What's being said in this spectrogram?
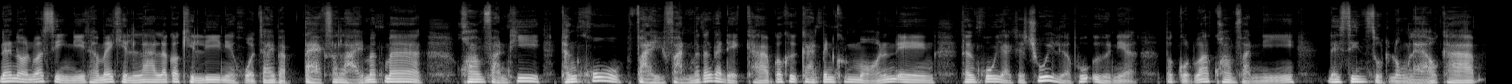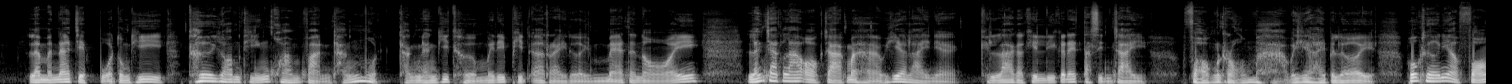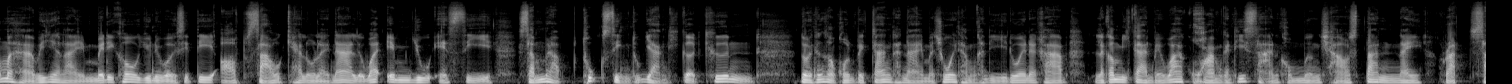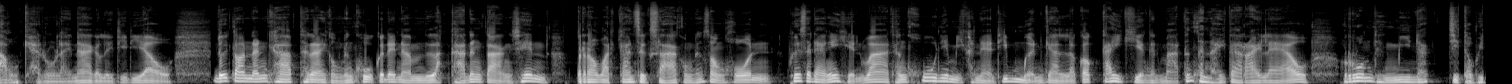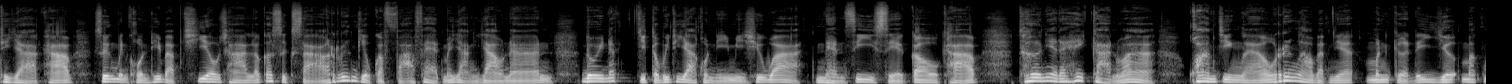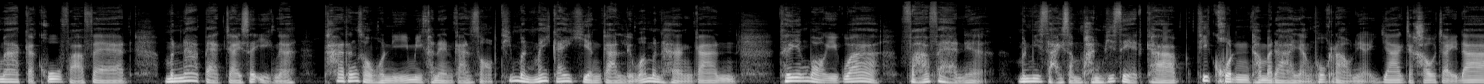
แน่นอนว่าสิ่งนี้ทำให้เคนล่าแล้วก็คิลลี่เนี่ยหัวใจแบบแตกสลายมากๆ ความฝันที่ทั้งคู่ใฝ่ฝันมาตั้งแต่เด็กครับ ก็คือการเป็นคุณหมอนั่นเอง ทั้งคู่อยากจะช่วยเหลือผู้อื่นเนี่ย ปรากฏว่าความฝันนี้ได้สิ้นสุดลงแล้วครับและมันน่าเจ็บปวดตรงที่ เธอยอมทิ้งความฝันทั้งหมด ทั้งนั้นที่เธอไม่ได้ผิดอะไรเลย แม้แต่น้อย หลังจากลาออกจากมหาวิทยาลัยเนี่ย เคลล่ากับเคลลี่ก็ได้ตัดสินใจ ฟ้องร้องมหาวิทยาลัยไปเลย พวกเธอเนี่ยฟ้องมหาวิทยาลัย Medical University of South Carolina หรือว่า MUSC สำหรับทุกสิ่งทุกอย่างที่เกิดขึ้น โดยทั้งสองคนไปจ้างทนายมาช่วยทำคดีด้วยนะครับ แล้วก็มีการไปว่าความกันที่ศาลของเมืองชาลสตันในรัฐเซาท์แคโรไลนากันเลยทีเดียว โดยตอนนั้นครับทนายของทั้งคู่ก็ได้นำหลักฐานต่างๆ เช่น ประวัติการศึกษาของทั้งสองคน เพื่อแสดงให้เห็นว่าทั้งคู่เนี่ยมีคะแนนที่เหมือนกัน แล้วก็ใกล้เคียงกันมาตั้งแต่ไหนแต่ไรแล้ว รวมถึงมีนักจิตวิทยาครับ ซึ่งเป็นคนที่แบบเชี่ยวชาญแล้วก็ศึกษาเรื่องเกี่ยวกับฝาแฝดมาอย่างยาวนาน โดยยนักจิตวิทยาคนนี้มีชื่อว่าแนนซี่เซเกลครับ เธอเนี่ยได้ให้การว่า ความจริงแล้วเรื่องราวแบบนี้มันเกิดได้เยอะมากๆกับคู่ฝาแฝดมันน่าแปลกใจซะอีกนะ ถ้าทั้งสองคนนี้มีคะแนนการสอบที่มันไม่ใกล้เคียงกัน หรือว่ามันห่างกัน เธอยังบอกอีกว่าฝาแฝดเนี่ย มันมีสายสัมพันธ์พิเศษครับ ที่คนธรรมดาอย่างพวกเราเนี่ยยากจะเข้าใจได้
